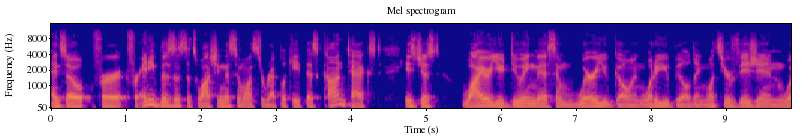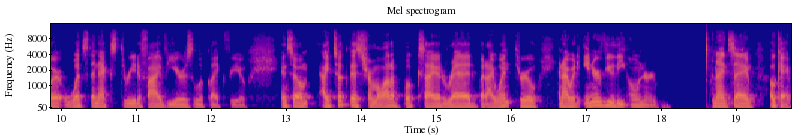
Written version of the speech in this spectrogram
And so for for any business that's watching this and wants to replicate this, context is just why are you doing this and where are you going? What are you building? What's your vision? Where what's the next 3 to 5 years look like for you? And so i took this from a lot of books i had read but i went through and i would interview the owner. And i'd say okay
